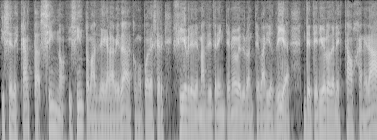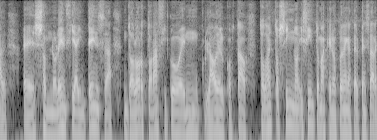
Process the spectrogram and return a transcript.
y se descarta signos y síntomas de gravedad, como puede ser fiebre de más de 39 durante varios días, deterioro del estado general, eh, somnolencia intensa, dolor torácico en un lado del costado, todos estos signos y síntomas que nos pueden hacer pensar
